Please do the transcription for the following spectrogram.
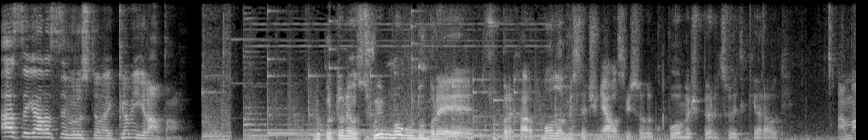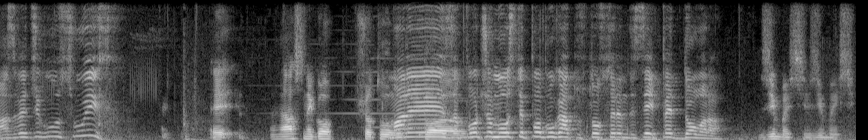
А сега да се връщаме към играта. Докато не освоим много добре супер хард мода, мисля, че няма смисъл да купуваме шперцове и такива работи. Ама аз вече го освоих. Е, аз не го, защото... Мале, това- започвам още по-богато, 175 долара. Взимай си, взимай си.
